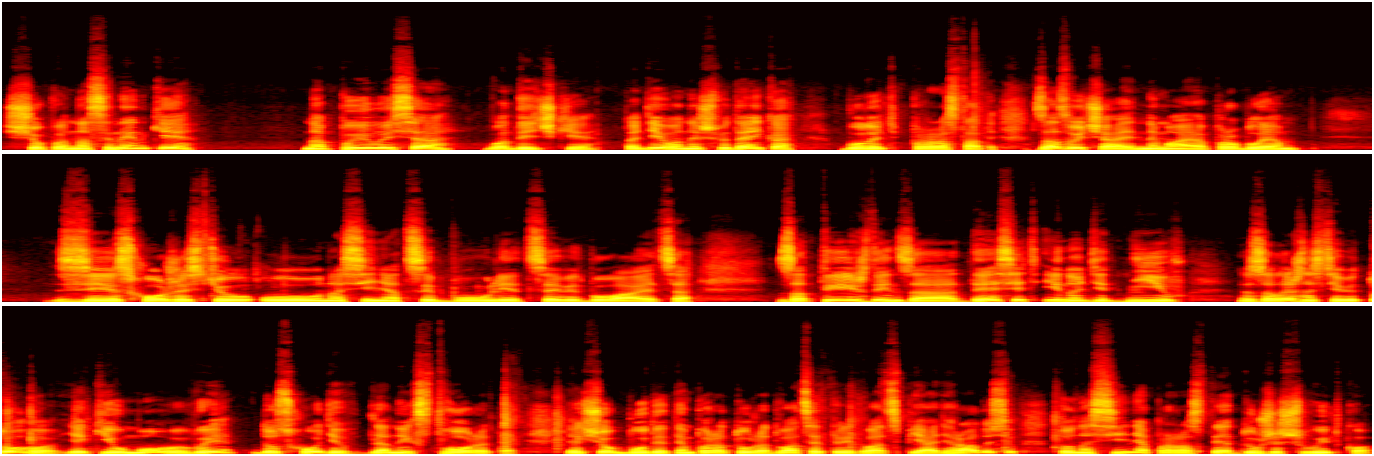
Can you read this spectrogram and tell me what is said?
Щоб насининки напилися водички. Тоді вони швиденько будуть проростати. Зазвичай немає проблем зі схожістю у насіння цибулі. Це відбувається за тиждень, за 10 іноді днів, в залежності від того, які умови ви до сходів для них створите. Якщо буде температура 23-25 градусів, то насіння проросте дуже швидко.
